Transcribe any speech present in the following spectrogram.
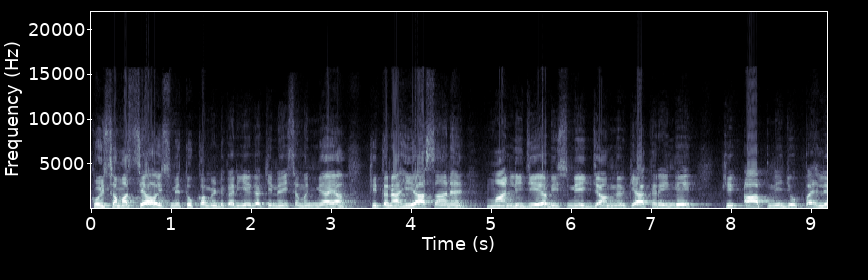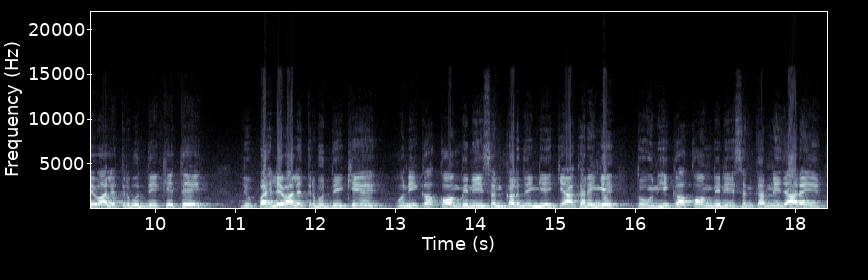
कोई समस्या हो इसमें तो कमेंट करिएगा कि नहीं समझ में आया? कितना ही आसान है। मान लीजिए अब इसमें एग्जामिनर क्या करेंगे? कि आपने जो पहले वाले त्रिभुज देखे थे, जो पहले वाले त्रिभुज देखे हैं, उन्हीं का कॉम्बिनेशन कर देंगे। क्या करेंगे? तो उन्हीं का कॉम्बिनेशन करने जा रहे हैं।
